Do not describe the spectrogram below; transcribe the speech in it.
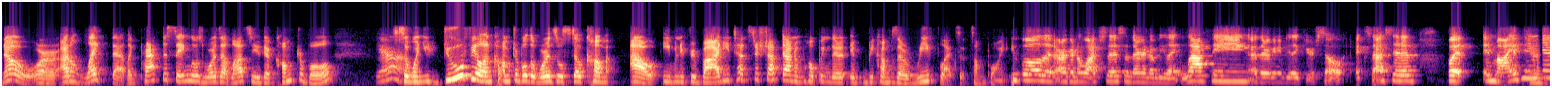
no, or I don't like that. Like practice saying those words out loud so you get comfortable. yeah So when you do feel uncomfortable, the words will still come out, even if your body tends to shut down. I'm hoping that it becomes a reflex at some point. people that are going to watch this and they're going to be like laughing or they're going to be like you're so excessive but in my opinion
